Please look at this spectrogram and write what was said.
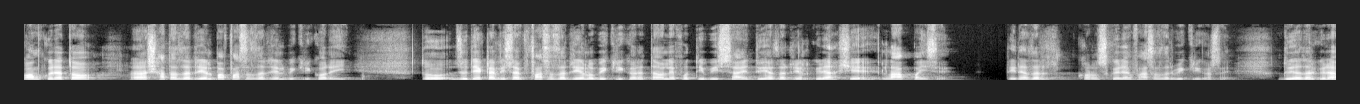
কম করে তো সাত হাজার রিয়াল বা পাঁচ হাজার রিয়াল বিক্রি করেই। তো যদি একটা ভিসা পাঁচ হাজার রিয়ালও বিক্রি করে, তাহলে প্রতি ভিসায় দুই হাজার রিয়াল করে সে লাভ পাইছে। তিন হাজার খরচ করে পাঁচ হাজার বিক্রি করছে। দুই হাজার করে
